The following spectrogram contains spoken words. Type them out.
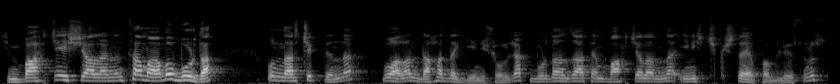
Şimdi bahçe eşyalarının tamamı burada. Bunlar çıktığında bu alan daha da geniş olacak. Buradan zaten bahçe alanına iniş çıkışta yapabiliyorsunuz.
